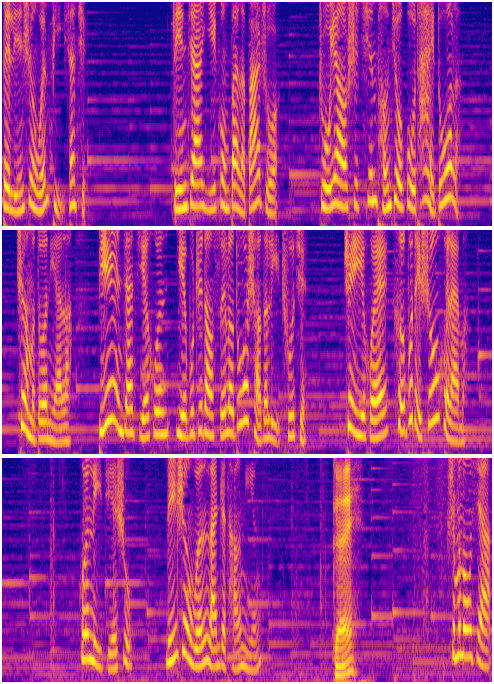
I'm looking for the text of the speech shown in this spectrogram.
被林胜文比下去。林家一共办了八桌，主要是亲朋旧故太多了，这么多年了，别人家结婚也不知道随了多少的礼出去，这一回可不得收回来吗？婚礼结束，林胜文拦着唐宁：“给什么东西？”啊？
